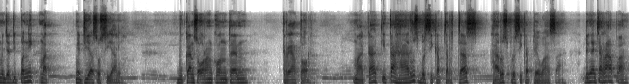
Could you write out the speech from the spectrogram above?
menjadi penikmat media sosial, bukan seorang konten kreator. Maka kita harus bersikap cerdas, harus bersikap dewasa. Dengan cara apa?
